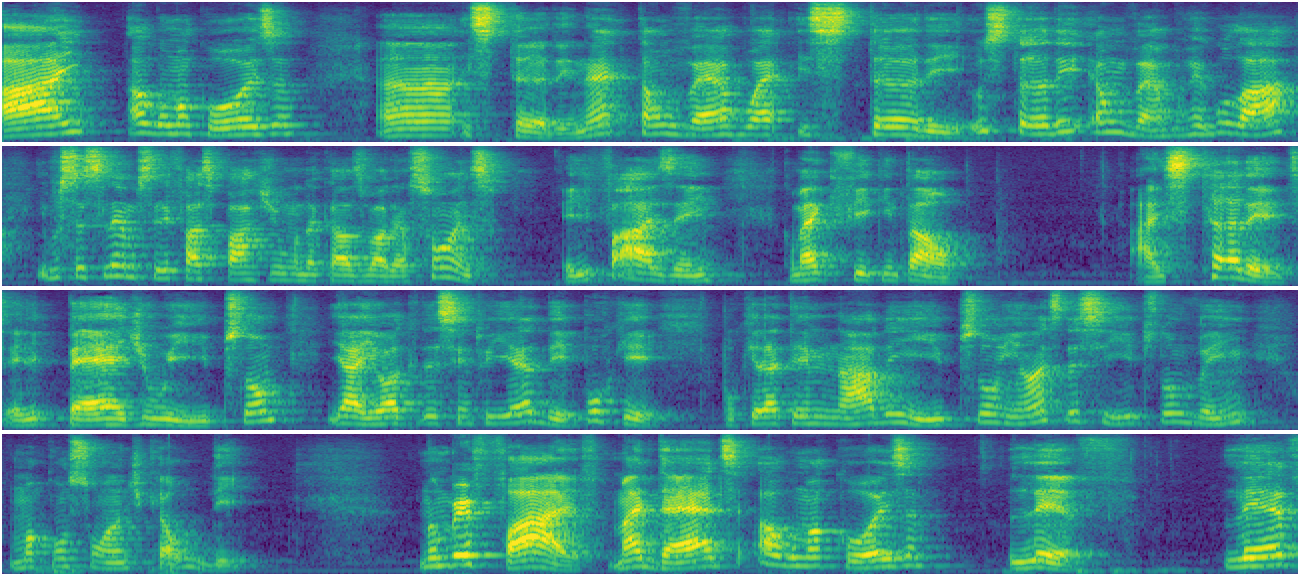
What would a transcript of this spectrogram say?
I, alguma coisa, uh, study, né? Então o verbo é study. O study é um verbo regular, e você se lembra se ele faz parte de uma daquelas variações? Ele faz, hein? Como é que fica então? I studied, ele perde o Y, e aí eu acrescento IED. Por quê? Porque ele é terminado em Y, e antes desse Y vem uma consoante que é o D. Number five, my dad, alguma coisa, live. Live,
